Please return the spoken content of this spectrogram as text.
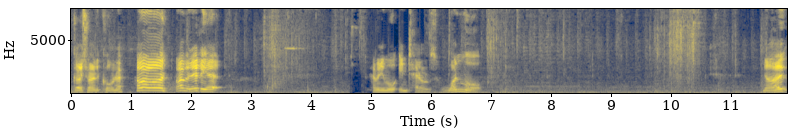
goes around the corner. Hi, I'm an idiot. How many more intels? One more. No.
